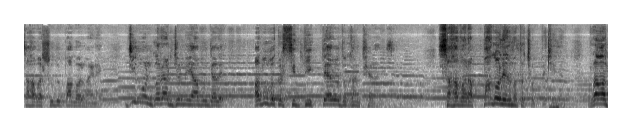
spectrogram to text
সাহাবা শুধু পাগল হয় নাই। জীবন গড়ার জন্য আবু জালে, আবু বকর সিদ্দিক তেরো দোকান ছেড়া দিয়েছে। সাহাবারা পাগলের মতো ছুটতেছিলেন রাত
